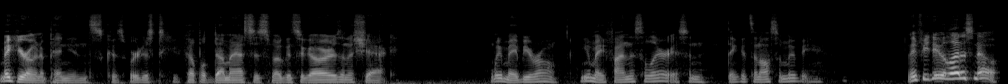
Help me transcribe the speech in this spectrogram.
Make your own opinions, because we're just a couple dumbasses smoking cigars in a shack. We may be wrong. You may find this hilarious and think it's an awesome movie. If you do, let us know.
